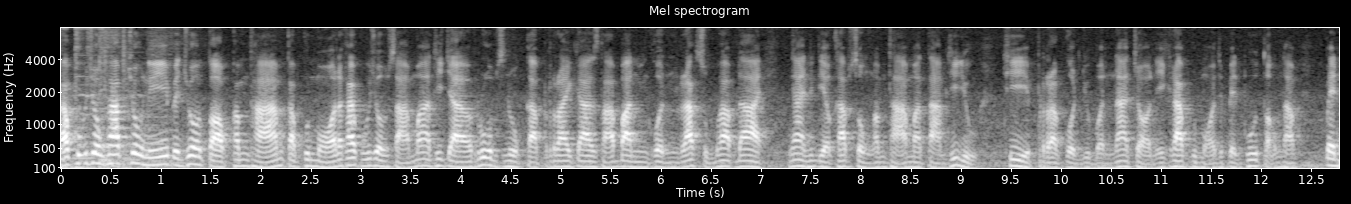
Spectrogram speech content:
ครับคุณผู้ชมครับช่วงนี้เป็นช่วงตอบคำถามกับคุณหมอนะครับคุณผู้ชมสามารถที่จะร่วมสนุกกับรายการสถาบันคนรักสุขภาพได้ ง่ายนิดเดียวครับ ส่งคำถามมาตามที่อยู่ที่ปรากฏอยู่บนหน้าจอนี้ครับคุณหมอจะเป็นผู้ตอบคำถามเป็น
